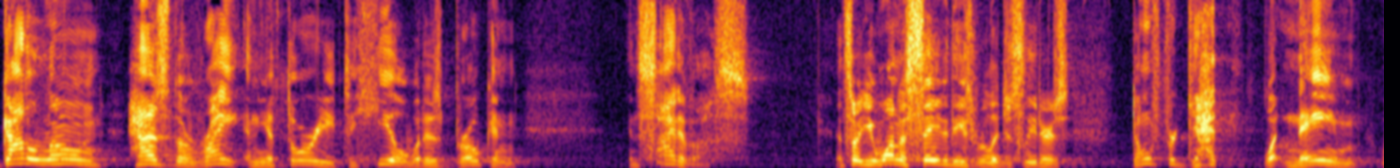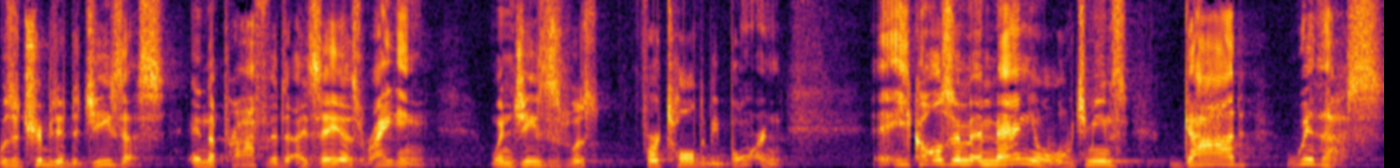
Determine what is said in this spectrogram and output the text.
God alone has the right and the authority to heal what is broken inside of us. And so, you want to say to these religious leaders, don't forget what name was attributed to Jesus in the prophet Isaiah's writing when Jesus was foretold to be born. He calls him Emmanuel, which means God with us.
